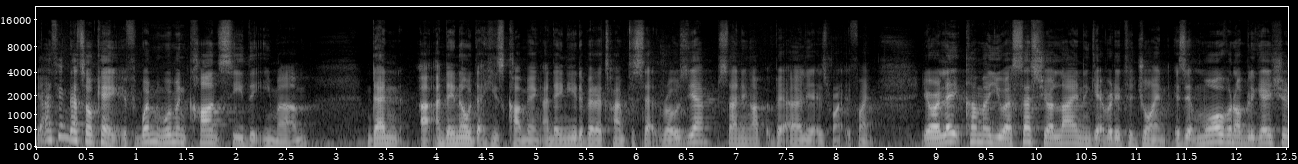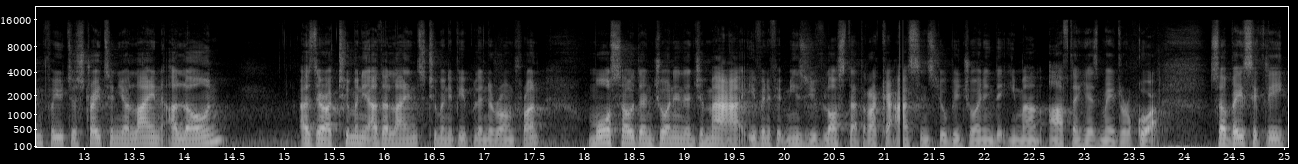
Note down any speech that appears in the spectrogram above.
Yeah, I think that's okay. If women, women can't see the imam, then uh, and they know that he's coming and they need a bit of time to set rows, yeah, standing up a bit earlier is right, fine. You're a late comer, you assess your line and get ready to join. Is it more of an obligation for you to straighten your line alone, as there are too many other lines, too many people in the row in front? More so than joining the jama'ah, even if it means you've lost that rak'ah since you'll be joining the imam after he has made ruku'. So basically,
